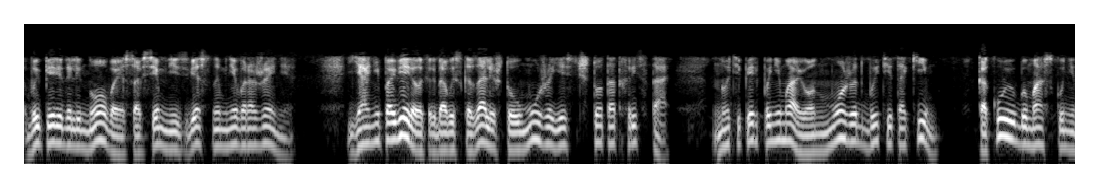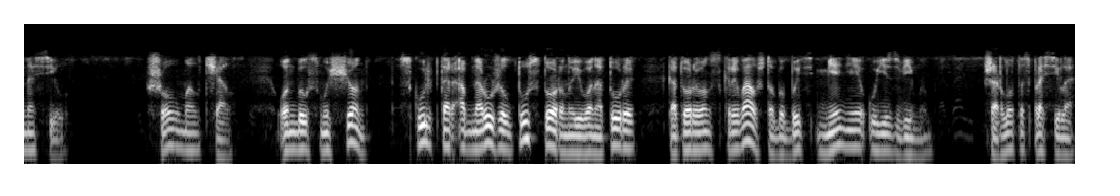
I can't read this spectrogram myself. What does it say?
вы передали новое, совсем неизвестное мне выражение. Я не поверила, когда вы сказали, что у мужа есть что-то от Христа, но теперь понимаю, он может быть и таким, какую бы маску ни носил». Шоу молчал. Он был смущен, скульптор обнаружил ту сторону его натуры, которую он скрывал, чтобы быть менее уязвимым. Шарлотта спросила,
